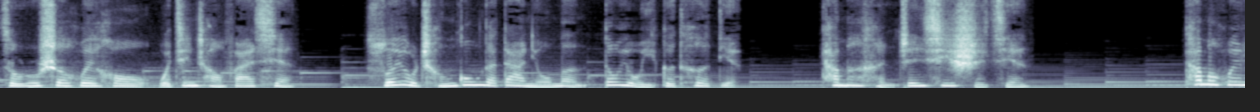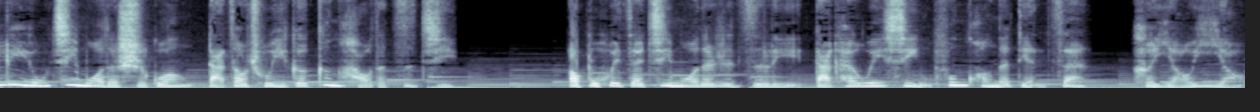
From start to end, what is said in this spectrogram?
走入社会后，我经常发现，所有成功的大牛们都有一个特点：他们很珍惜时间，他们会利用寂寞的时光打造出一个更好的自己，而不会在寂寞的日子里打开微信疯狂的点赞和摇一摇。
